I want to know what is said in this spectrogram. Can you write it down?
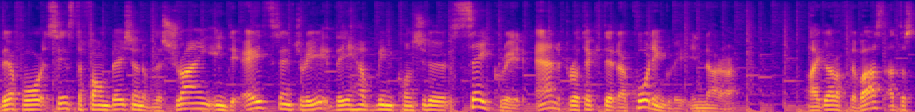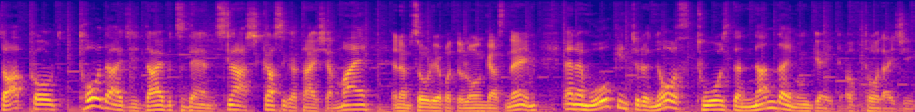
Therefore, since the foundation of the shrine in the 8th century, they have been considered sacred and protected accordingly in Nara. I got off the bus at the stop called Todaiji Daibutsu-den slash Kasuga Taisha Mae, and I'm sorry about the long ass name, and I'm walking to the north towards the Nandaimon gate of Todaiji.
